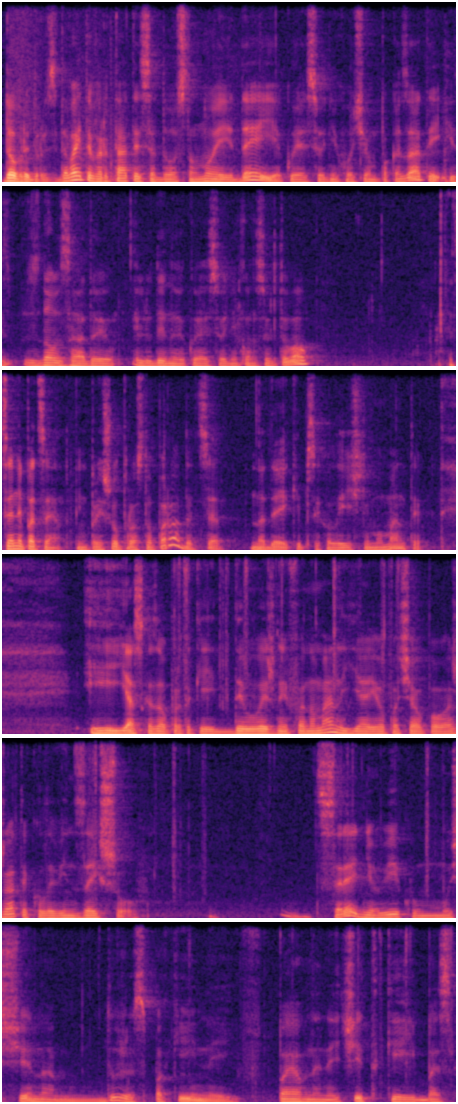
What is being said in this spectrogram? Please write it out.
Добре, друзі, давайте вертатися до основної ідеї, яку я сьогодні хочу вам показати, і знов згадую людину, яку я сьогодні консультував. Це не пацієнт. Він прийшов просто порадитися на деякі психологічні моменти. І я сказав про такий дивовижний феномен. Я його почав поважати, коли він зайшов. Середнього віку мужчина дуже спокійний, впевнений, чіткий, без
